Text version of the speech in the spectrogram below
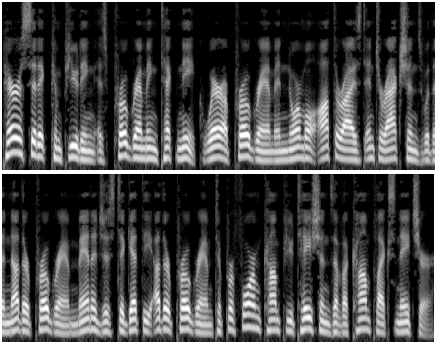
Parasitic computing is programming technique where a program in normal authorized interactions with another program manages to get the other program to perform computations of a complex nature.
